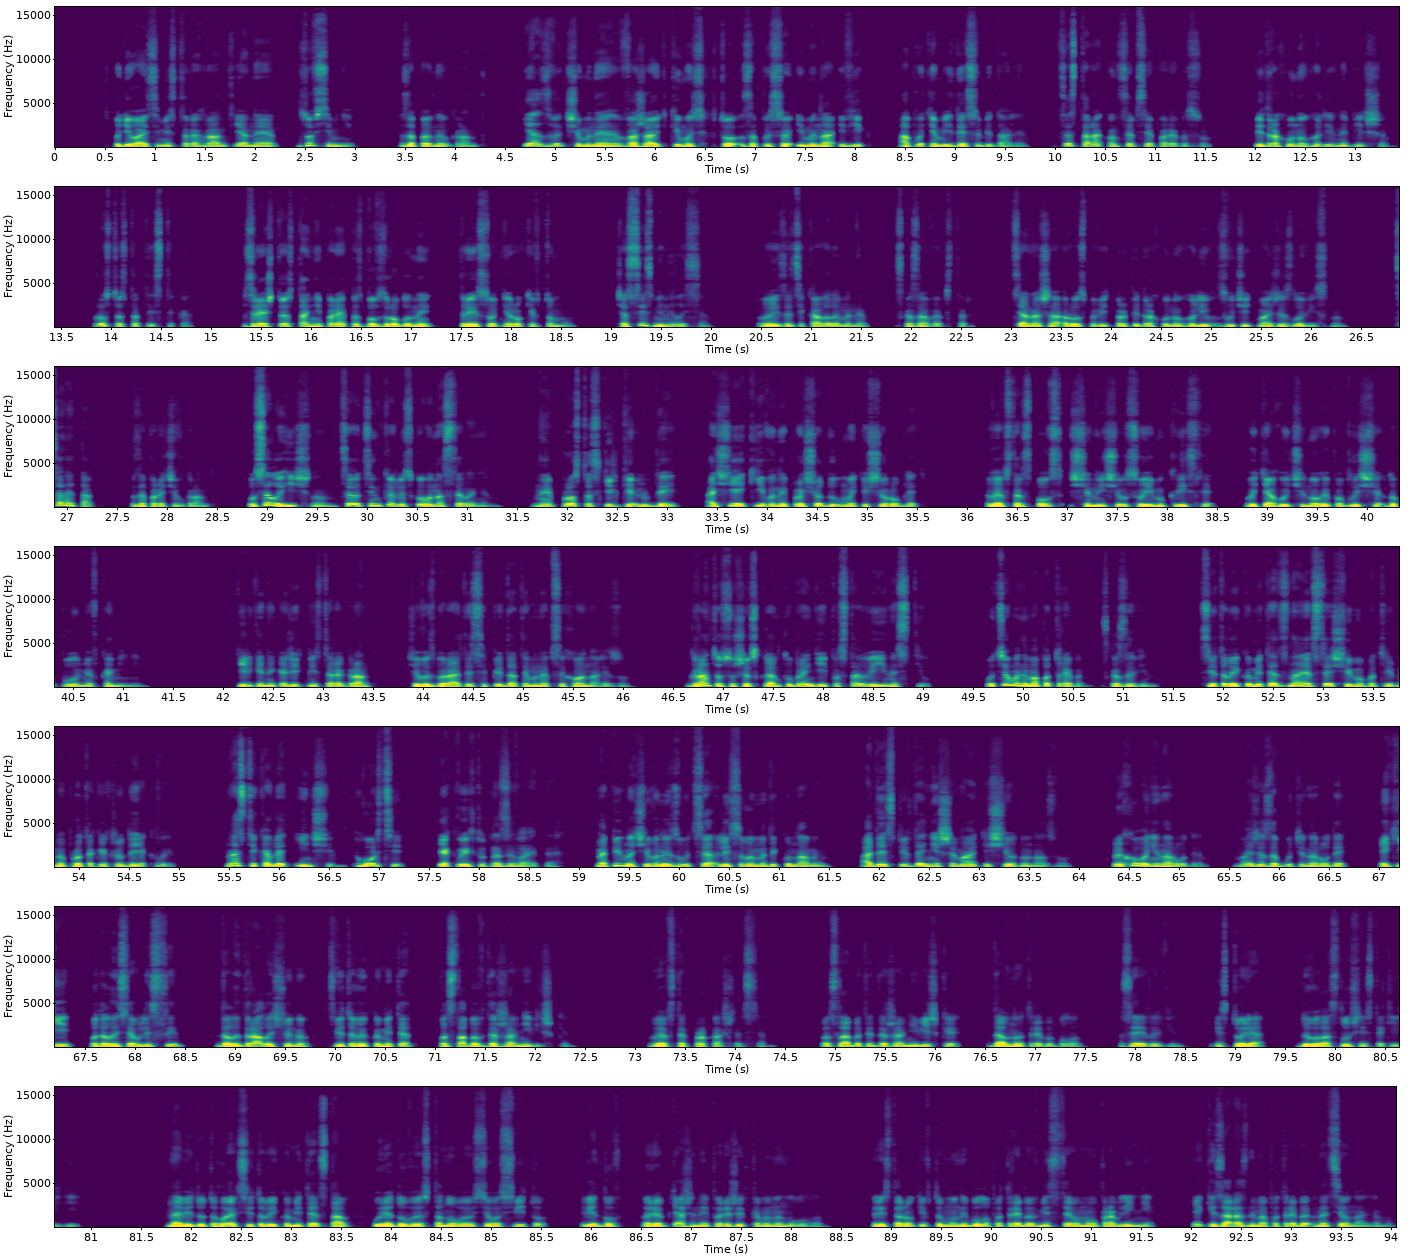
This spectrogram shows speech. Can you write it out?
Сподіваюся, містере Грант, я не зовсім ні, запевнив Грант. Я звик, що мене вважають кимось, хто записує імена і вік, а потім йде собі далі. Це стара концепція перепису. Підрахунок голів не більше. Просто статистика. Зрештою, останній перепис був зроблений три сотні років тому. Часи змінилися. Ви зацікавили мене, сказав вебстер. Ця наша розповідь про підрахунок голів звучить майже зловісно. Це не так, заперечив Грант. Усе логічно, це оцінка людського населення. Не просто скільки людей, а ще які вони про що думають і що роблять. Вебстер сповз ще нижче у своєму кріслі, витягуючи ноги поближче до полум'я в каміні. Тільки не кажіть, містере Грант, що ви збираєтеся піддати мене психоаналізу. Грант осушив склянку бренді і поставив її на стіл. У цьому нема потреби, сказав він. Світовий комітет знає все, що йому потрібно про таких людей, як ви. Нас цікавлять інші, горці, як ви їх тут називаєте. На півночі вони звуться лісовими дикунами, а десь південніше мають іще одну назву приховані народи, майже забуті народи, які подалися в ліси, дали драли, щойно світовий комітет послабив державні вішки. Вевстер прокашлявся. Послабити державні вішки давно треба було, заявив він. Історія довела слушність таких дій. Навіть до того, як світовий комітет став урядовою установою всього світу, він був переобтяжений пережитками минулого. Триста років тому не було потреби в місцевому управлінні, як і зараз нема потреби в національному.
